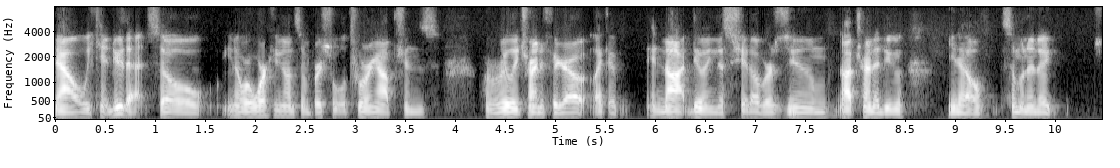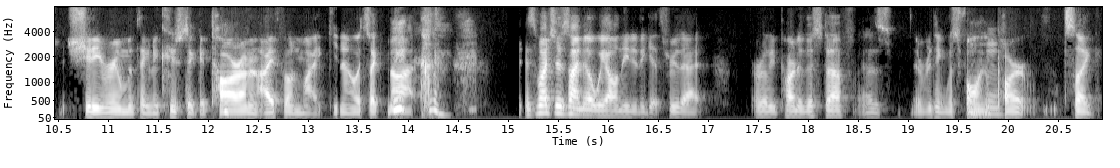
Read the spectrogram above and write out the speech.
now we can't do that. So you know we're working on some virtual touring options we're really trying to figure out like a and not doing this shit over Zoom, not trying to do, you know, someone in a shitty room with an acoustic guitar on an iPhone mic. You know, it's like not as much as I know we all needed to get through that early part of this stuff as everything was falling mm-hmm. apart. It's like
